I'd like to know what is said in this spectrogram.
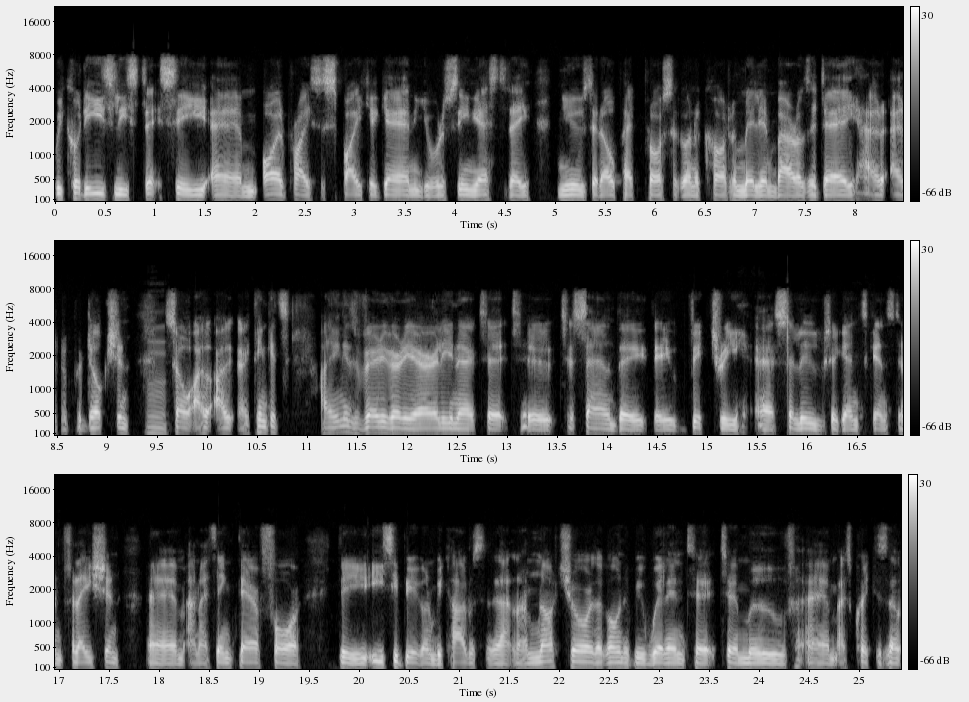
we could easily st- see um, oil prices spike again. You would have seen yesterday news that OPEC Plus are going to cut a million barrels a day out, out of production. Mm. So I, I, I, think it's I think it's very very early now to to, to sound the the victory uh, salute against against inflation, um, and I think there therefore the ECB are going to be cognizant of that, and I'm not sure they're going to be willing to to move um, as quick as the,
